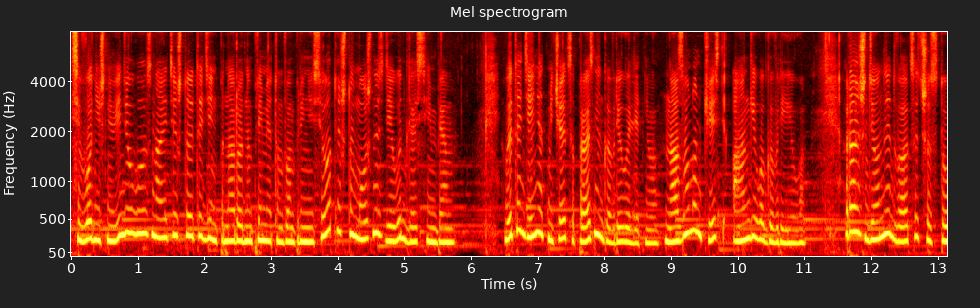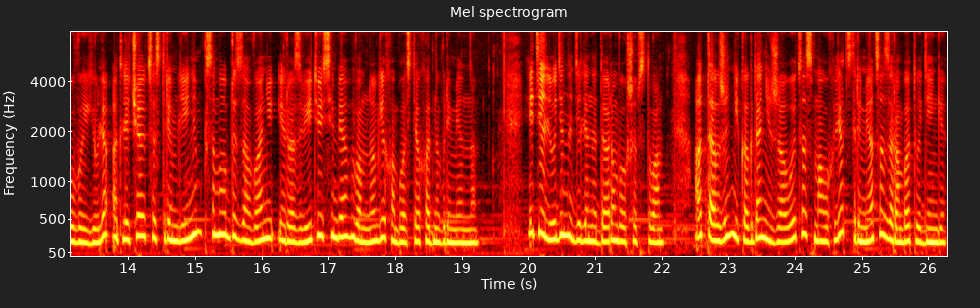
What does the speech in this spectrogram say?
В сегодняшнем видео вы узнаете, что этот день по народным приметам вам принесет и что можно сделать для себя. В этот день отмечается праздник Гаврила Летнего. Назван он в честь ангела Гавриила. Рожденные 26 июля отличаются стремлением к самообразованию и развитию себя во многих областях одновременно – эти люди наделены даром волшебства, а также никогда не жалуются, с малых лет стремятся зарабатывать деньги,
